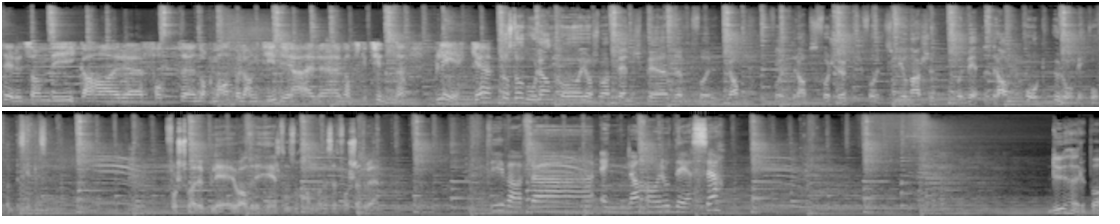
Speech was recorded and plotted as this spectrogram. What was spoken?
ser ut som de ikke har eh, fått eh, nok mat på lang tid. De er ganske tynne, bleke. Kjostad Moland og Joshua French ble dømt for drap, for drapsforsøk, for spionasje, for væpnet ran og ulovlig våpenbesittelse. Forsvaret ble jo aldri helt sånn som han hadde sett for seg, tror jeg. De var fra England og Rhodesia. Du hører på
